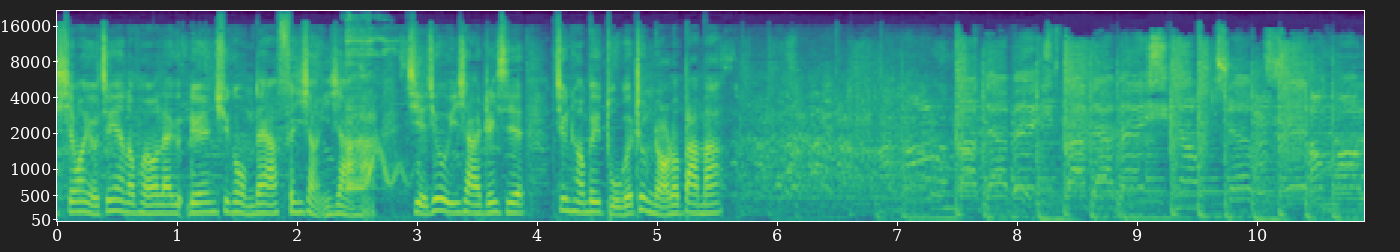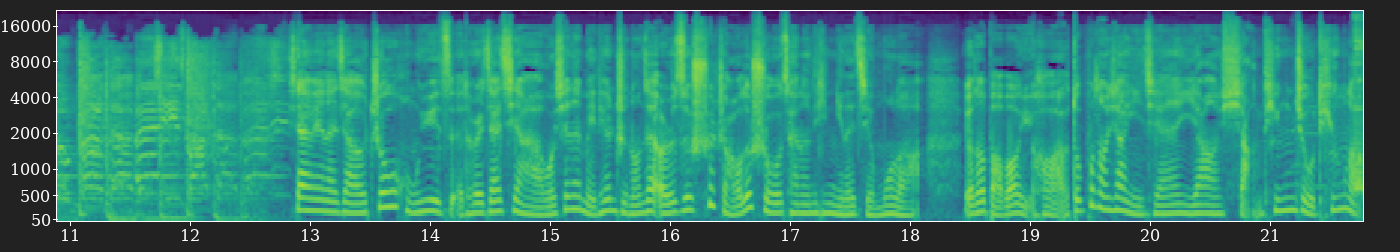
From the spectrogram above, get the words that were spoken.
希望有经验的朋友来留言区跟我们大家分享一下哈，解救一下这些经常被堵个正着的爸妈。下面呢叫周红玉子，他说：“佳琪啊，我现在每天只能在儿子睡着的时候才能听你的节目了。有了宝宝以后啊，都不能像以前一样想听就听了。”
